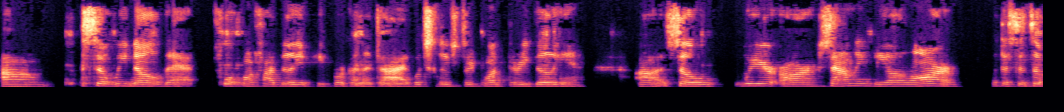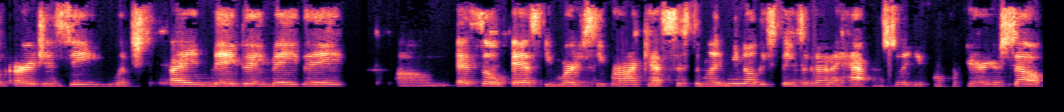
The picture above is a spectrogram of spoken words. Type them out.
Um, so we know that 4.5 billion people are going to die, which leaves 3.3 billion. Uh, so we are sounding the alarm with a sense of urgency, which may a Mayday, Mayday, um, SOS emergency broadcast system let me know these things are going to happen so that you can prepare yourself,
